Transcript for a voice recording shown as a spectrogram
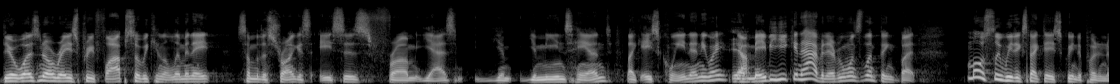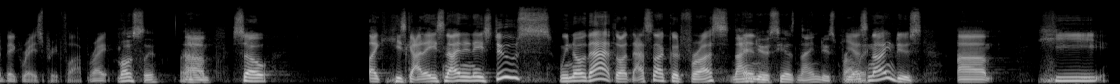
there was no raise pre-flop, so we can eliminate some of the strongest aces from Yaz Yam- Yamin's hand, like Ace Queen. Anyway, Yeah. now maybe he can have it. Everyone's limping, but mostly we'd expect Ace Queen to put in a big raise pre-flop, right? Mostly. Um, so. Like he's got ace nine and ace deuce. We know that. Though that's not good for us. nine And deuce. He has nine deuce probably. He has nine deuce. Um, he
